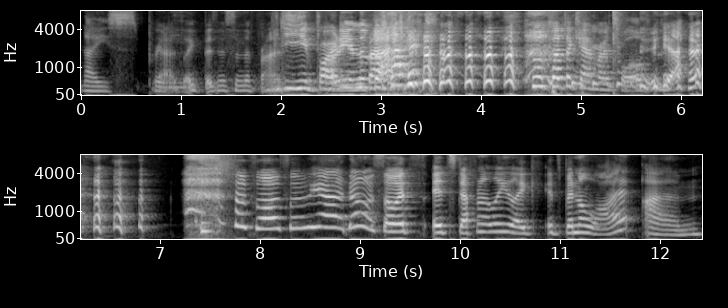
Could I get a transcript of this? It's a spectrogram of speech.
nice, pretty. Yeah, it's like business in the front. Yeah, party, in, the, back. we'll cut the camera at twelve. yeah. That's awesome. Yeah, no. So it's it's definitely like it's been a lot. Um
